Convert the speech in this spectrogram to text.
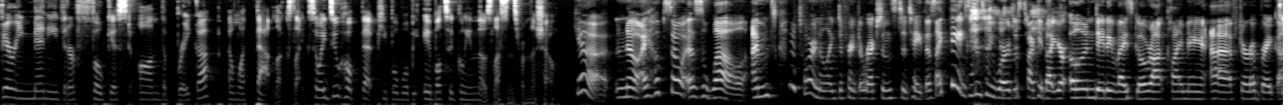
very many that are focused on the breakup and what that looks like. So I do hope that people will be able to glean those lessons from the show. Yeah, no, I hope so as well. I'm kind of torn in like different directions to take this. I think since we were just talking about your own dating advice, go rock climbing after a breakup,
